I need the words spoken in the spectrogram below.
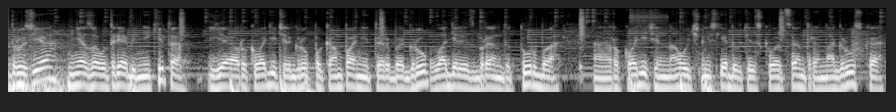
друзья! Меня зовут Рябин Никита. Я руководитель группы компании TRB Group, владелец бренда Turbo, э, руководитель научно-исследовательского центра «Нагрузка»,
